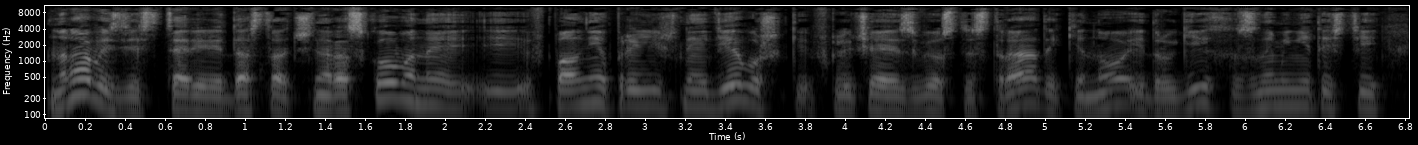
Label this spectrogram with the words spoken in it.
Нравы здесь царили достаточно раскованные и вполне приличные девушки, включая звезд эстрады, кино и других знаменитостей —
